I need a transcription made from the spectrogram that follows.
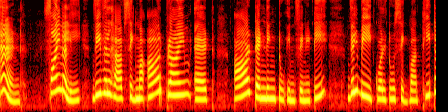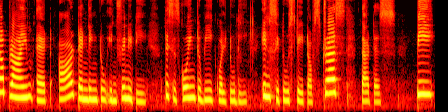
And finally we will have sigma r prime at r tending to infinity will be equal to sigma theta prime at r tending to infinity. This is going to be equal to the in situ state of stress that is P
